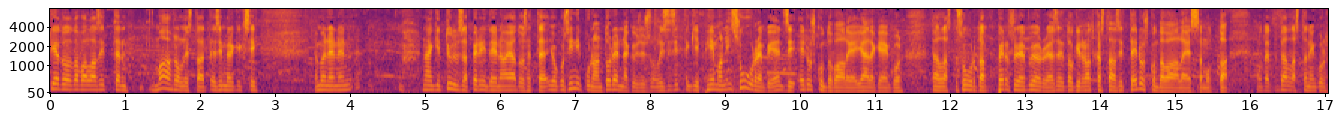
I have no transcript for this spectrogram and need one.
tietyllä tavalla sitten mahdollista, että esimerkiksi tämmöinen näinkin tylsä perinteinen ajatus, että joku sinipunan todennäköisyys olisi sittenkin hieman suurempi ensi eduskuntavaalien jälkeen kuin tällaista suurta persuja pyöryä. Se toki ratkaistaan sitten eduskuntavaaleissa, mutta, mutta että tällaista niin kuin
